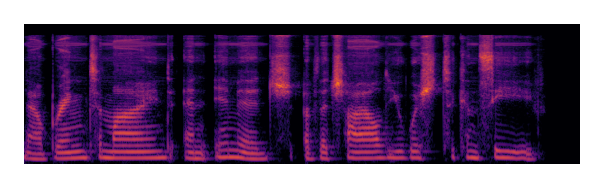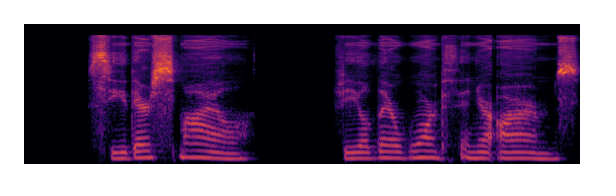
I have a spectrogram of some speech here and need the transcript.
Now bring to mind an image of the child you wish to conceive. See their smile. Feel their warmth in your arms.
